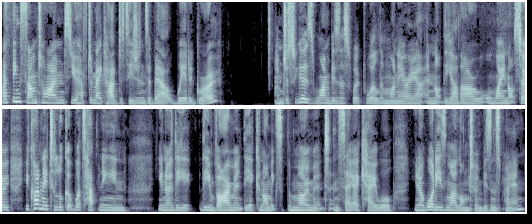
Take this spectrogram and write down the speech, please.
I think sometimes you have to make hard decisions about where to grow. Um, just because one business worked well in one area and not the other, or, or not. So you kind of need to look at what's happening in, you know, the the environment, the economics at the moment, and say, okay, well, you know, what is my long term business plan?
